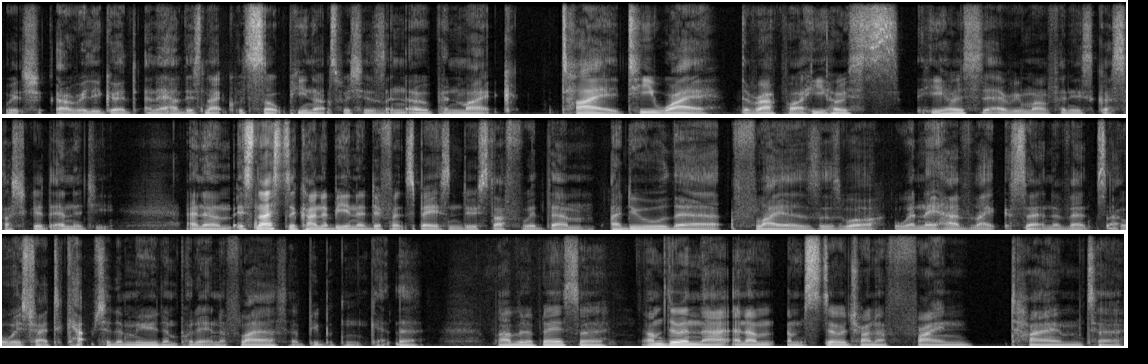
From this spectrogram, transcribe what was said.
which are really good and they have this night called salt peanuts which is an open mic. Ty ty the rapper he hosts he hosts it every month and he's got such good energy and um, it's nice to kind of be in a different space and do stuff with them. I do all their flyers as well. When they have like certain events, I always try to capture the mood and put it in a flyer so people can get the vibe of the place. So I'm doing that, and I'm I'm still trying to find time to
